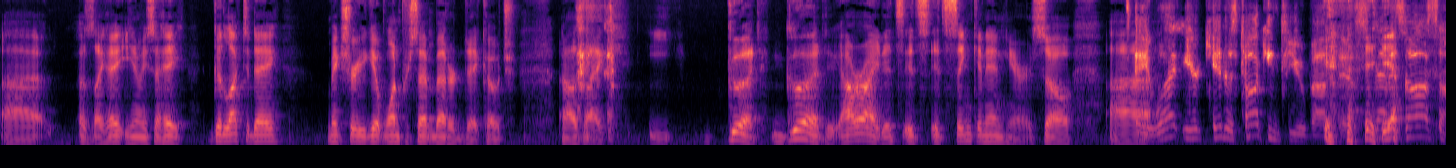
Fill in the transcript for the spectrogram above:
uh, I was like, hey, you know, he said, hey, good luck today. Make sure you get one percent better today, coach. I was like, good, good, all right, it's it's it's sinking in here. So, uh, hey, what your kid is talking to you about this? That's Yeah. awesome.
